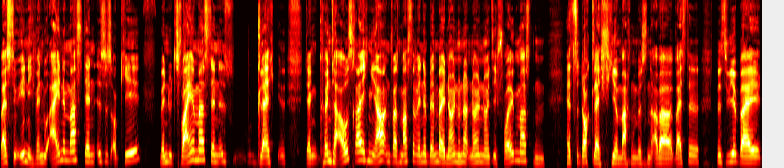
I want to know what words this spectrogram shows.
weißt du eh nicht. Wenn du eine machst, dann ist es okay. Wenn du zwei machst, dann ist gleich, äh, dann könnte ausreichen, ja. Und was machst du, wenn du dann bei 999 Folgen machst? Hm, hättest du doch gleich vier machen müssen. Aber weißt du, bis wir bei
